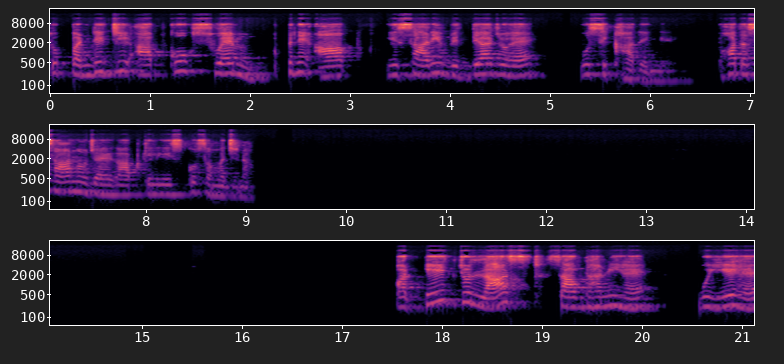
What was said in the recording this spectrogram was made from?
तो पंडित जी आपको स्वयं अपने आप ये सारी विद्या जो है वो सिखा देंगे। बहुत आसान हो जाएगा आपके लिए इसको समझना। और एक जो लास्ट सावधानी है, वो ये है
